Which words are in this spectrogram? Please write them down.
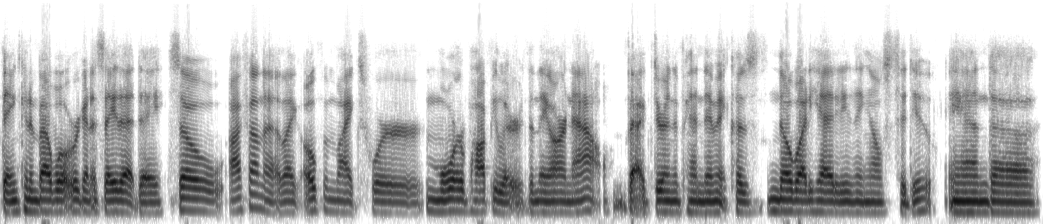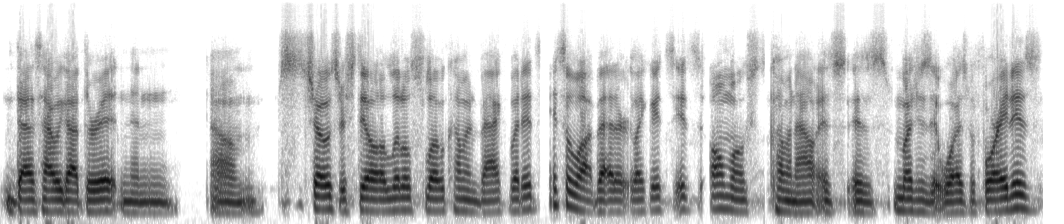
thinking about what we're going to say that day. So i found that like open mics were more popular than they are now back during the pandemic because nobody had anything else to do. And uh, that's how we got through it. And then um, shows are still a little slow coming back, but it's it's a lot better. Like it's it's almost coming out as as much as it was before. It is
